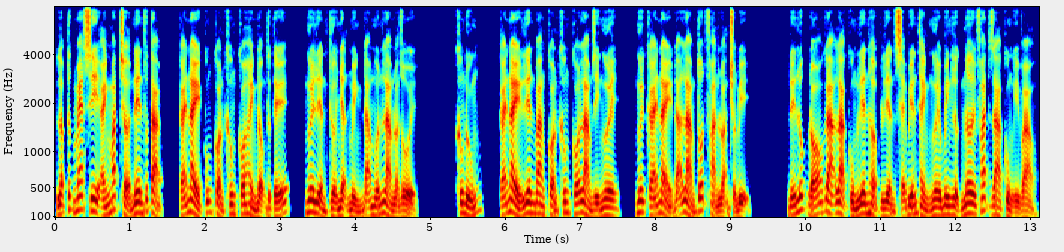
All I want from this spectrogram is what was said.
Lập tức messi ánh mắt trở nên phức tạp, cái này cũng còn không có hành động thực tế, ngươi liền thừa nhận mình đã muốn làm là rồi. Không đúng cái này liên bang còn không có làm gì ngươi ngươi cái này đã làm tốt phản loạn chuẩn bị. Đến lúc đó gã lạ cùng liên hợp liền sẽ biến thành ngươi binh lực nơi phát ra cùng ý vào.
